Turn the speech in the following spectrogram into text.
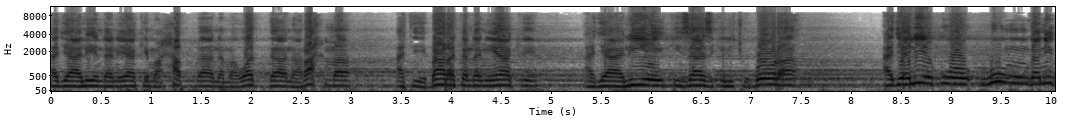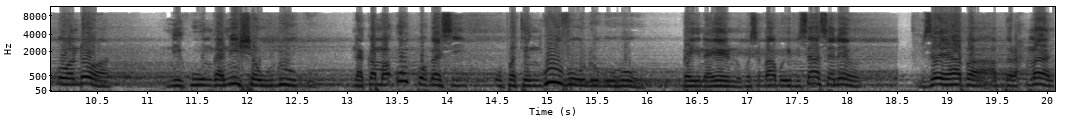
ajalie ndani yake mahaba na mawadda na rahma atie baraka ndani yake ajalie kizazi kilicho bora ajalie kuwa huu muunganiko wa ndoa ni kuunganisha udugu. Na kama upo basi upate nguvu udugu huu baina yenu. Kwa sababu hivi sasa leo mzee hapa Abdurrahman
